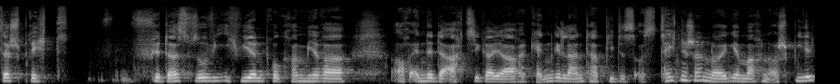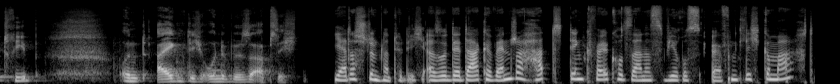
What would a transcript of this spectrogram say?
Das spricht für das, so wie ich Virenprogrammierer auch Ende der 80er Jahre kennengelernt habe, die das aus technischer Neugier machen, aus Spieltrieb und eigentlich ohne böse Absichten. Ja, das stimmt natürlich. Also der Dark Avenger hat den Quellcode seines Virus öffentlich gemacht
